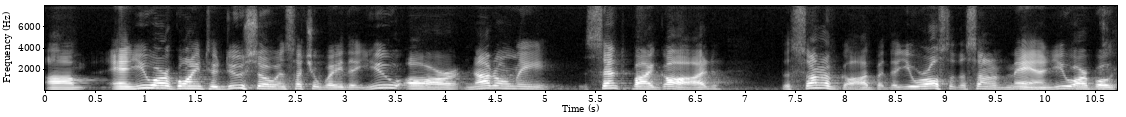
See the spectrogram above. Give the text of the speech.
um, and you are going to do so in such a way that you are not only sent by God, the Son of God, but that you are also the Son of Man. You are both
